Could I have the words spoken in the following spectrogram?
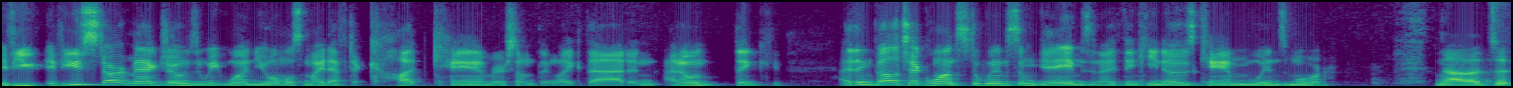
if you if you start Mac Jones in week one, you almost might have to cut Cam or something like that. And I don't think I think Belichick wants to win some games, and I think he knows Cam wins more. No, that's a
